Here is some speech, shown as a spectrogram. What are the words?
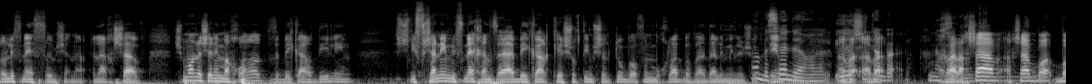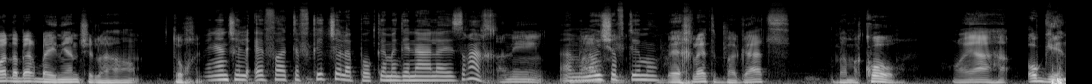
לא לפני 20 שנה, אלא עכשיו. שמונה שנים האחרונות זה בעיקר דילים. שנים לפני כן זה היה בעיקר כי השופטים שלטו באופן מוחלט בוועדה למינוי לא, שופטים. בסדר, אבל אבל- יש את אבל- ה... נכון. אבל עכשיו, עכשיו בוא, בוא נדבר בעניין של התוכן. בעניין של איפה התפקיד שלה פה כמגנה על האזרח. אני המינוי אמרתי, שופטים הוא- בהחלט בג"ץ, במקור, הוא היה העוגן,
